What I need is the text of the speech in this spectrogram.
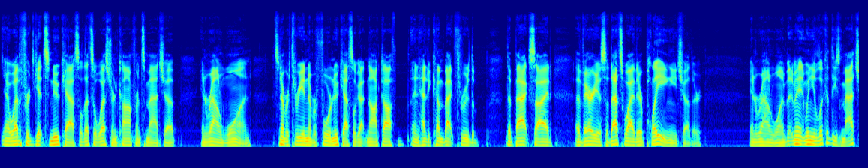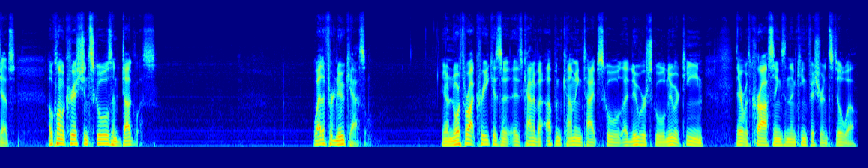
You know, Weatherford gets Newcastle. That's a Western Conference matchup in round one. It's number three and number four. Newcastle got knocked off and had to come back through the the backside of area, so that's why they're playing each other in round one. But I mean, when you look at these matchups, Oklahoma Christian Schools and Douglas, Weatherford, Newcastle. You know, North Rock Creek is a, is kind of an up and coming type school, a newer school, newer team. There with Crossings and then Kingfisher and Stilwell.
